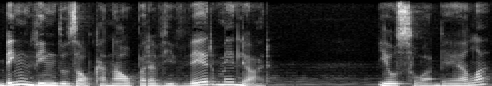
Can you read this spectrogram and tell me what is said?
Bem-vindos ao canal para viver melhor. Eu sou a Bela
